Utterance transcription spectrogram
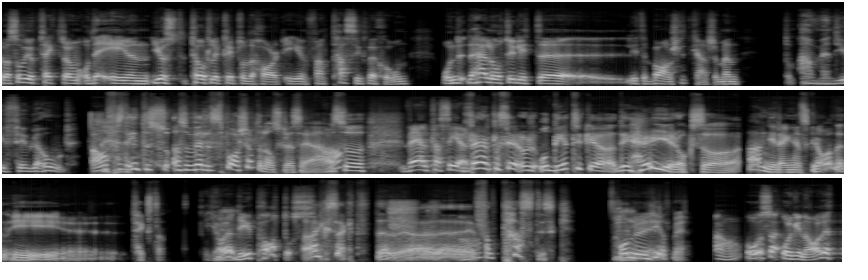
det var så vi upptäckte dem. Och det är ju en, just Total Eclipse of the Heart är ju en fantastisk version. Och det här låter ju lite, lite barnsligt kanske, men de använder ju fula ord. Ja, fast inte så, alltså väldigt sparsamt av dem skulle jag säga. Ja. Alltså, Väl placerade. väl placerat, och, och det tycker jag, det höjer också angelägenhetsgraden i eh, texten. Ja, det är ju patos. Ja, exakt. Den är, Ja. fantastisk. Håller Mm. helt med. Ja, och originalet,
